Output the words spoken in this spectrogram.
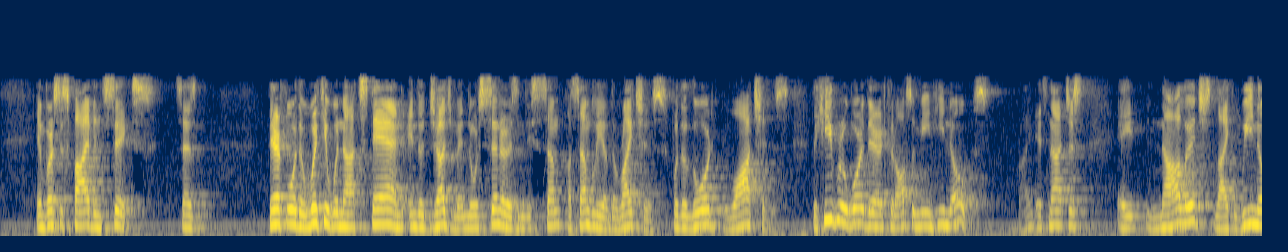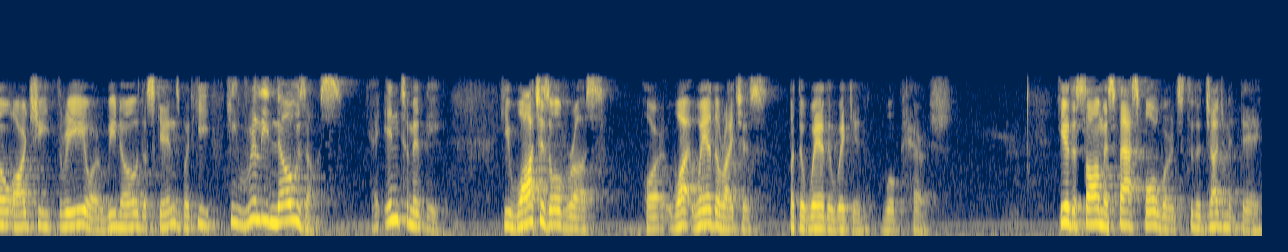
In verses 5 and 6, it says, Therefore, the wicked will not stand in the judgment, nor sinners in the assembly of the righteous, for the Lord watches the Hebrew word there could also mean he knows, right? It's not just a knowledge like we know RG3 or we know the skins, but he, he really knows us okay, intimately. He watches over us, or what, where the righteous, but the where the wicked will perish. Here the psalmist fast forwards to the judgment day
